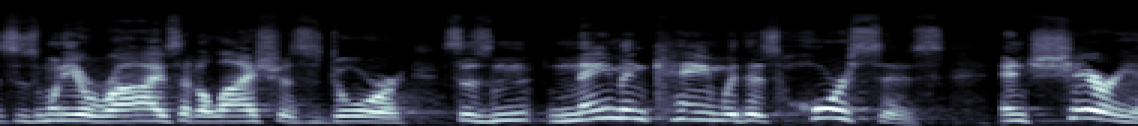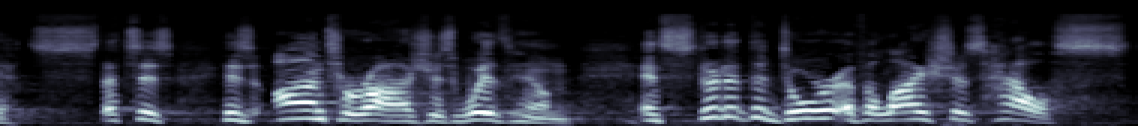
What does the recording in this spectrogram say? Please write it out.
This is when he arrives at Elisha's door. It says, Naaman came with his horses and chariots. That's his, his entourage is with him. And stood at the door of Elisha's house.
